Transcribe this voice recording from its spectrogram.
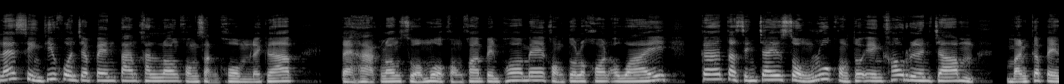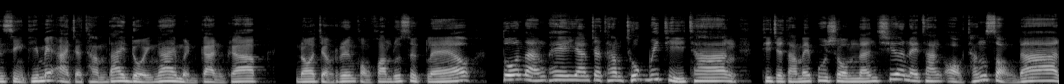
และสิ่งที่ควรจะเป็นตามคันลองของสังคมนะครับแต่หากลองสวมหมวกของความเป็นพ่อแม่ของตัวละครเอาไว้ การตัดสินใจส่งลูกของตัวเองเข้าเรือนจำมันก็เป็นสิ่งที่ไม่อาจจะทำได้โดยง่ายเหมือนกันครับ นอกจากเรื่องของความรู้สึกแล้ว ตัวหนังพยายามจะทำทุกวิถีทาง ที่จะทำให้ผู้ชมนั้นเชื่อในทางออกทั้งสองด้าน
